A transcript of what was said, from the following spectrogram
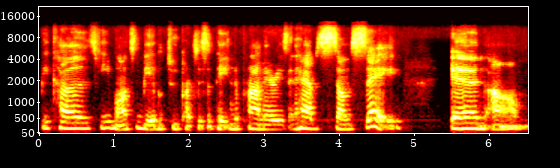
because he wants to be able to participate in the primaries and have some say in um,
